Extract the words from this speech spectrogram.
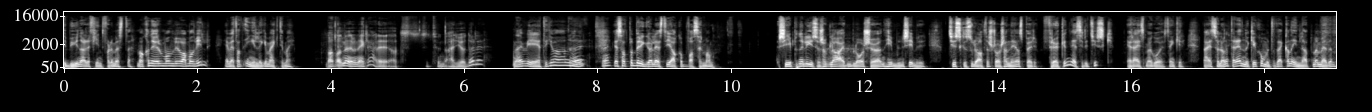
i byen er det fint for det meste, man kan gjøre hva man, hva man vil, jeg vet at ingen legger merke til meg. Hva, hva mener hun egentlig? Er det at hun er jøde, eller? Nei, jeg vet ikke hva hun mener. Nei. Jeg satt på brygga og leste Jakob Wassermann. Skipene lyser så glade i den blå sjøen, himmelen skimrer. Tyske soldater slår seg ned og spør, frøken, leser de tysk? Jeg reiser meg og går, tenker, nei, så langt er det ennå ikke kommet at jeg kan innlate meg med dem.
